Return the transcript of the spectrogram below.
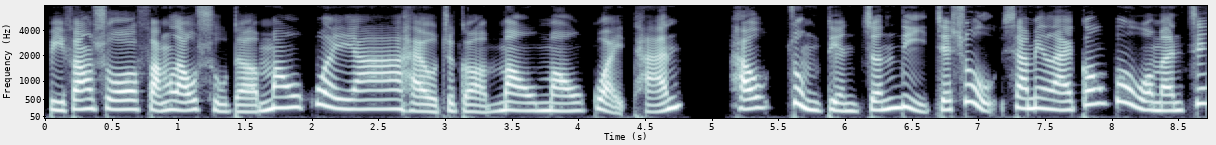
比方说防老鼠的猫会呀，还有这个猫猫怪谈。好，重点整理结束，下面来公布我们今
